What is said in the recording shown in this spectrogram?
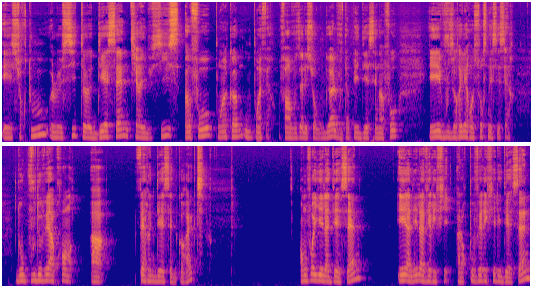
et surtout le site dsn-6 info.com ou .fr. Enfin, vous allez sur Google, vous tapez DSN info et vous aurez les ressources nécessaires. Donc vous devez apprendre à faire une DSN correcte, envoyer la DSN et aller la vérifier. Alors pour vérifier les DSN,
